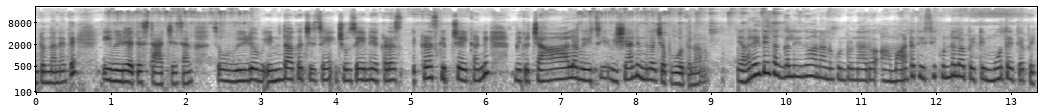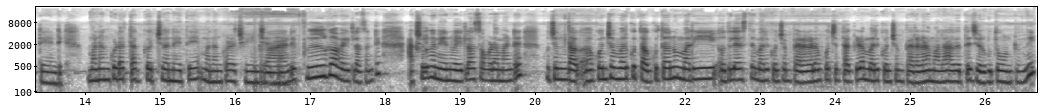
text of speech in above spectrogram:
ఉంటుందని అయితే ఈ వీడియో అయితే స్టార్ట్ చేశాను. సో సో వీడియో ఎండ్ దాకా చూసే చూసేయండి ఎక్కడ ఎక్కడ స్కిప్ చేయకండి. మీకు చాలా విషయాలు ఇందులో చెప్పబోతున్నాను. ఎవరైతే తగ్గలేదు అని అనుకుంటున్నారో ఆ మాట తీసి కుండలో పెట్టి మూత అయితే పెట్టేయండి. మనం కూడా తగ్గొచ్చు అని అయితే మనం కూడా చేయించాలండి ఫుల్గా వెయిట్ లాస్ అంటే యాక్చువల్గా నేను వెయిట్ లాస్ అవ్వడం అంటే కొంచెం తగ్- కొంచెం వరకు తగ్గుతాను మరీ వదిలేస్తే మరి కొంచెం పెరగడం కొంచెం తగ్గడం మరి కొంచెం పెరగడం అలాగైతే జరుగుతూ ఉంటుంది.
